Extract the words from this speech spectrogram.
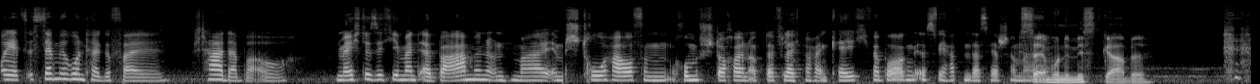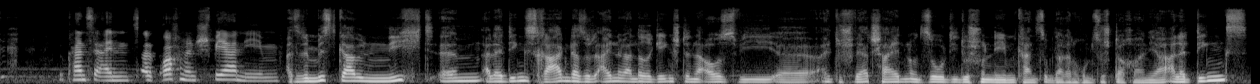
Oh, jetzt ist er mir runtergefallen. Schade aber auch. Möchte sich jemand erbarmen und mal im Strohhaufen rumstochern, ob da vielleicht noch ein Kelch verborgen ist? Wir hatten das ja schon Ist da irgendwo mal. eine Mistgabel? Du kannst ja einen zerbrochenen Speer nehmen. Also eine Mistgabel nicht, ähm, allerdings ragen da so ein oder andere Gegenstände aus, wie äh, alte Schwertscheiden und so, die du schon nehmen kannst, um darin rumzustochern. Ja, allerdings,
